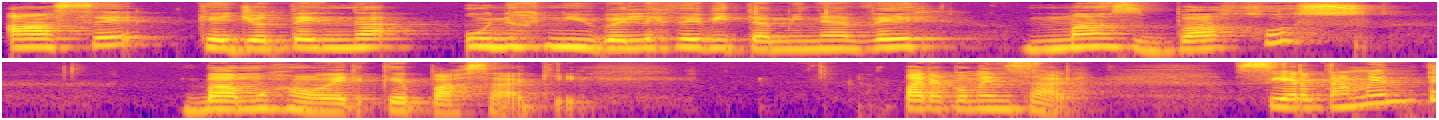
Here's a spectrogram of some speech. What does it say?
hace que yo tenga unos niveles de vitamina D más bajos. Vamos a ver qué pasa aquí. Para comenzar, ciertamente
